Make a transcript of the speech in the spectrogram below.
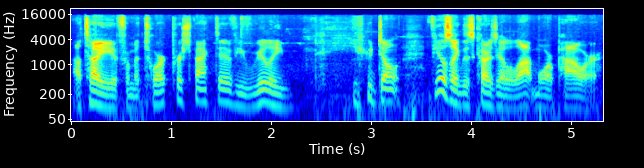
I'll tell you from a torque perspective, you really you don't it feels like this car's got a lot more power.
